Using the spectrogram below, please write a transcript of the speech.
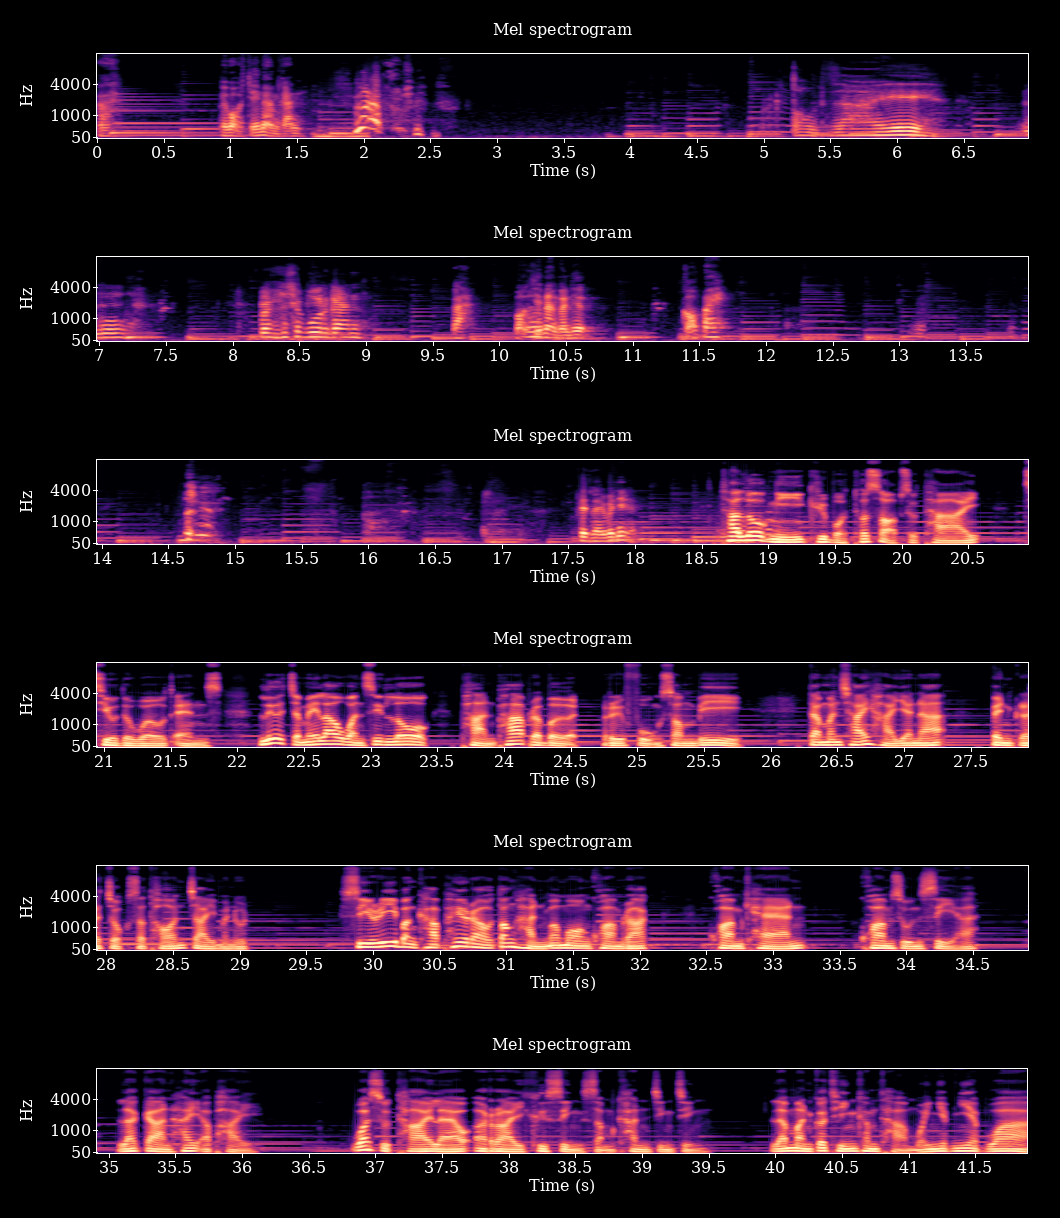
ไป ไปบอกเจ๊แหม่มกัน ตกใจไปเพชรบูรณ์กัน ไป บอกเจ๊แหม่มกันเถอะก็ไป เป็นไรปะเนี่ย ถ้าโลกนี้คือบททดสอบสุดท้าย Till the World Ends เลือดจะไม่เล่าวันสิ้นโลก ผ่านภาพระเบิดหรือฝูงซอมบี้ แต่มันใช้หายนะเป็นกระจกสะท้อนใจมนุษย์ ซีรีส์บังคับให้เราต้องหันมามองความรัก ความแค้น ความสูญเสีย และการให้อภัย ว่าสุดท้ายแล้วอะไรคือสิ่งสำคัญจริง ๆ และมันก็ทิ้งคำถามไว้เงียบ ๆ ว่า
